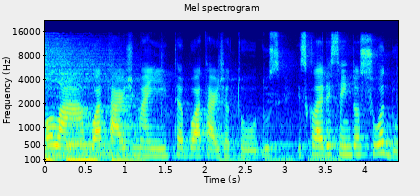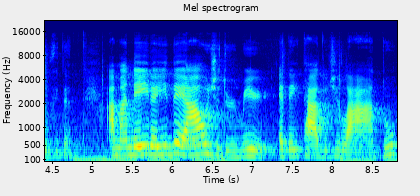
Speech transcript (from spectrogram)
Olá, boa tarde, Maíta. Boa tarde a todos. Esclarecendo a sua dúvida. A maneira ideal de dormir é deitado de lado,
